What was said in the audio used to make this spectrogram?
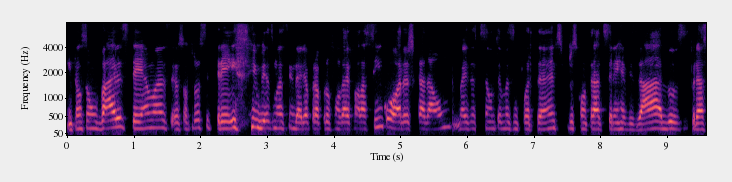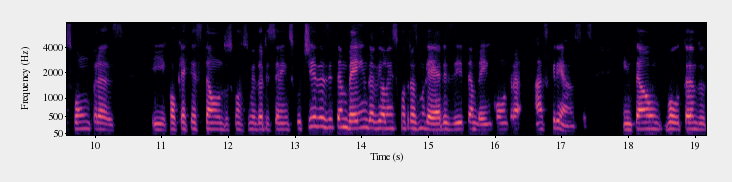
Então são vários temas, eu só trouxe três e mesmo assim daria para aprofundar e falar cinco horas cada um, mas são temas importantes para os contratos serem revisados, para as compras e qualquer questão dos consumidores serem discutidas e também da violência contra as mulheres e também contra as crianças. Então, voltando,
